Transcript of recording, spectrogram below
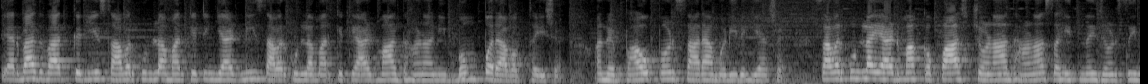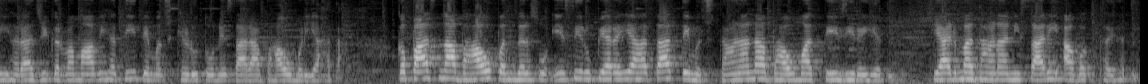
ત્યારબાદ વાત કરીએ સાવરકુંડલા માર્કેટિંગ યાર્ડની. સાવરકુંડલા માર્કેટ યાર્ડમાં ધાણાની બમ્પર આવક થઈ છે અને ભાવ પણ સારા મળી રહ્યા છે. સાવરકુંડલા યાર્ડમાં કપાસ, ચણા, ધાણા સહિતની જણસીની હરાજી કરવામાં આવી હતી તેમજ ખેડૂતોને સારા ભાવ મળ્યા હતા. કપાસના ભાવ પંદરસો એંસી રૂપિયા રહ્યા હતા તેમજ ધાણાના ભાવમાં તેજી રહી હતી. યાર્ડમાં ધાણાની સારી આવક થઈ હતી.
